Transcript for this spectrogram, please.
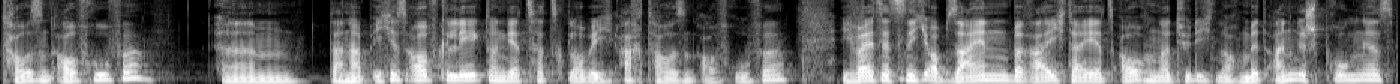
1000 Aufrufe. Ähm, dann habe ich es aufgelegt und jetzt hat es, glaube ich, 8000 Aufrufe. Ich weiß jetzt nicht, ob sein Bereich da jetzt auch natürlich noch mit angesprungen ist.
